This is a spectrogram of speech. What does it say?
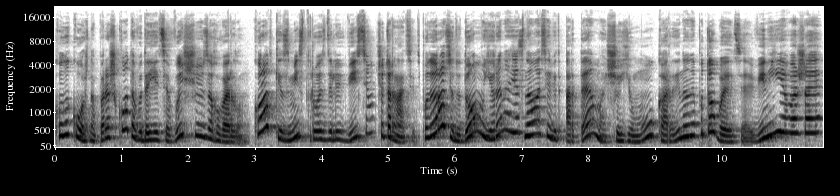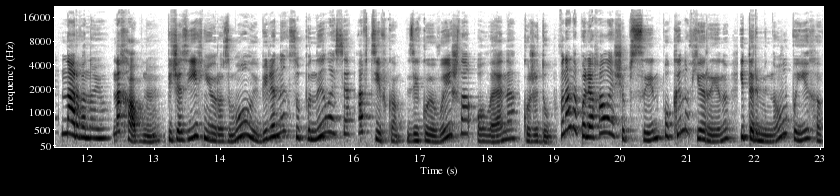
коли кожна перешкода видається вищою за говерло. Короткий зміст розділів 8-14. По дорозі додому Ярина дізналася від Артема, що йому Карина не подобається. Він її вважає нарваною, нахабною. Під час їхньої розмови біля них зупинилася автівка, з якою вийшла Олена Кожедуб. Вона наполягала, щоб син покинув Ярину і терміново поїхав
